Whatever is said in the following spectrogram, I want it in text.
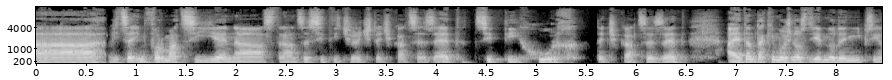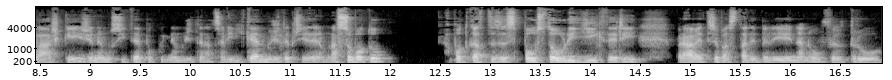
A více informací je na stránce citychurch.cz, citychurch.cz a je tam taky možnost jednodenní přihlášky, že nemusíte, pokud nemůžete na celý víkend, můžete přijít jenom na sobotu. A potkat se spoustou lidí, kteří právě třeba tady byli na No Filtru,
